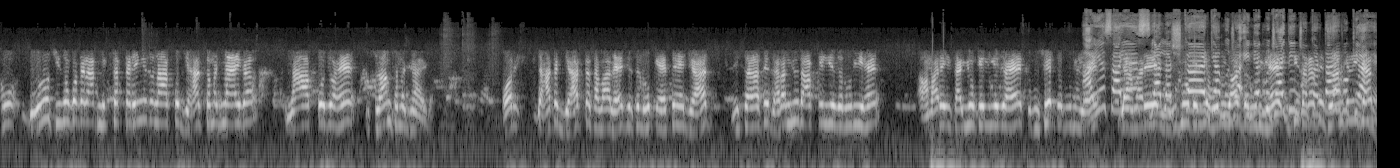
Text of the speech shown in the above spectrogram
تو دونوں چیزوں کو اگر آپ مکس اپ کریں گے تو نہ آپ کو جہاد سمجھ میں آئے گا، نہ آپ کو جو ہے اسلام سمجھ میں آئے گا۔ اور جہاں تک جہاد کا سوال ہے، جیسے لوگ کہتے ہیں جہاد جس طرح سے دھرم یوتھ آپ کے لیے ضروری ہے ہمارے عیسائیوں کے لیے جو ہے کروسیڈ ضروری ہے یا لشکر یا انڈین مجاہدین جو کرتا ہے وہ کیا ہے؟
